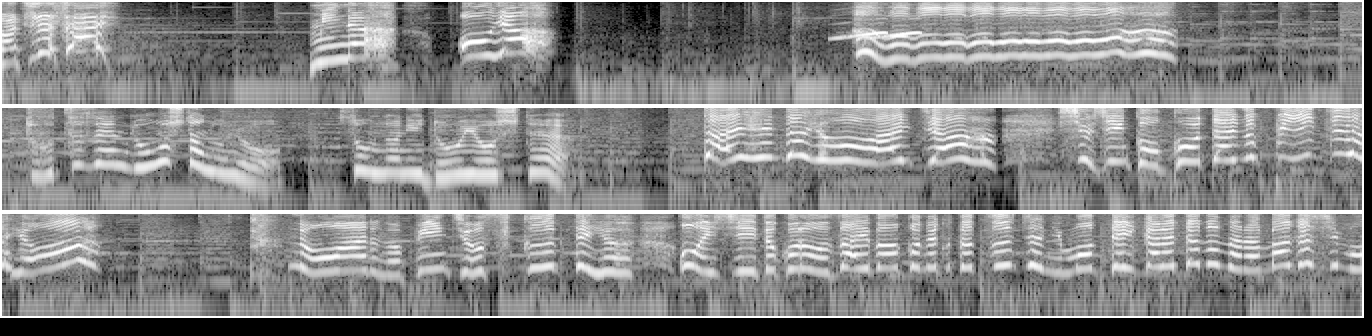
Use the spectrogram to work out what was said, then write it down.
待ちなさい！みんな追うよ突然どうしたのよ？そんなに動揺して？大変だよ愛ちゃん！主人公交代のピンチだよ！ノワールのピンチを救うっていう美味しいところをサイバーコネクト2ちゃんに持っていかれたのならまだしも！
